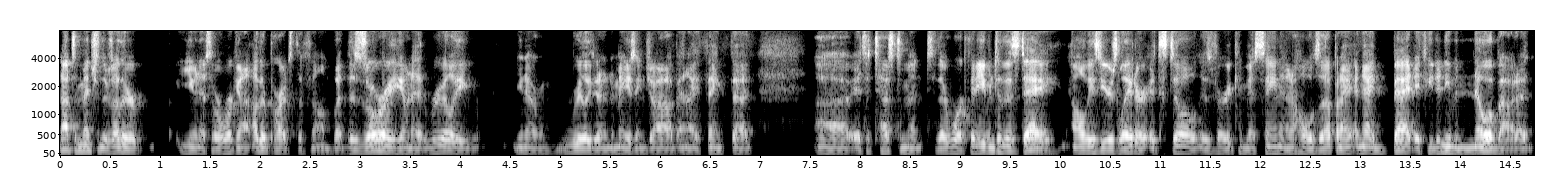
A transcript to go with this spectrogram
Not to mention, there's other units that were working on other parts of the film, but the Zhora unit really, you know, really did an amazing job. And I think that uh, it's a testament to their work that even to this day, all these years later, it still is very convincing and it holds up. And I and I bet if you didn't even know about it,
